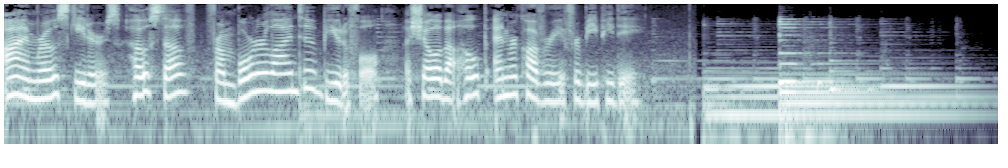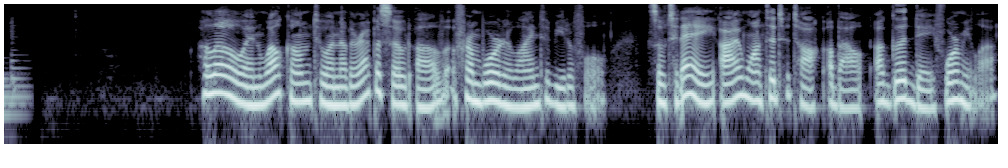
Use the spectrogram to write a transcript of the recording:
I'm Rose Skeeters, host of From Borderline to Beautiful, a show about hope and recovery for BPD. Hello, and welcome to another episode of From Borderline to Beautiful. So, today I wanted to talk about a good day formula.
